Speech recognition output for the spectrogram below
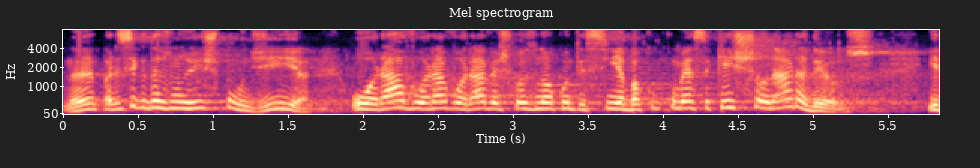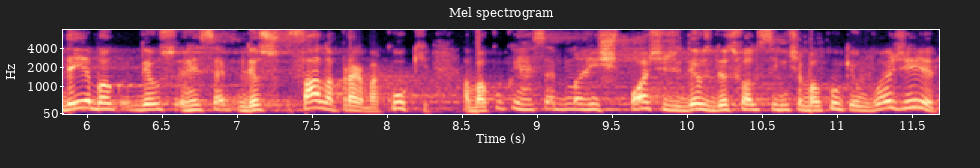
Né? Parecia que Deus não respondia. Orava, orava, orava e as coisas não aconteciam. Abacuque começa a questionar a Deus. E daí Deus, recebe, Deus fala para Abacuque, Abacuque recebe uma resposta de Deus, Deus fala o seguinte, Abacuque, eu vou agir,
